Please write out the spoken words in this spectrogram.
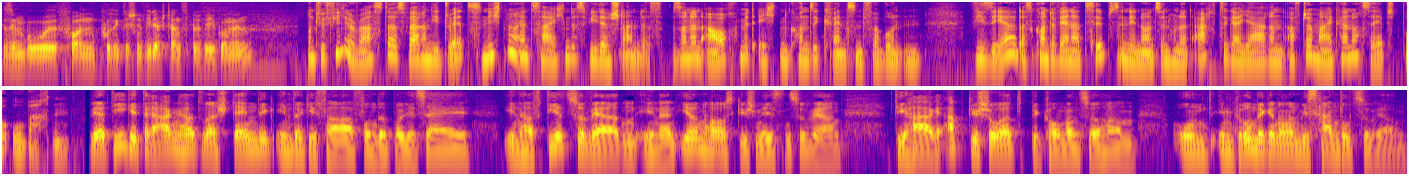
Symbol von politischen Widerstandsbewegungen. Und für viele Rastas waren die Dreads nicht nur ein Zeichen des Widerstandes, sondern auch mit echten Konsequenzen verbunden. Wie sehr, das konnte Werner Zips in den 1980er Jahren auf Jamaika noch selbst beobachten. Wer die getragen hat, war ständig in der Gefahr, von der Polizei inhaftiert zu werden, in ein Irrenhaus geschmissen zu werden, die Haare abgeschort bekommen zu haben und im Grunde genommen misshandelt zu werden.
